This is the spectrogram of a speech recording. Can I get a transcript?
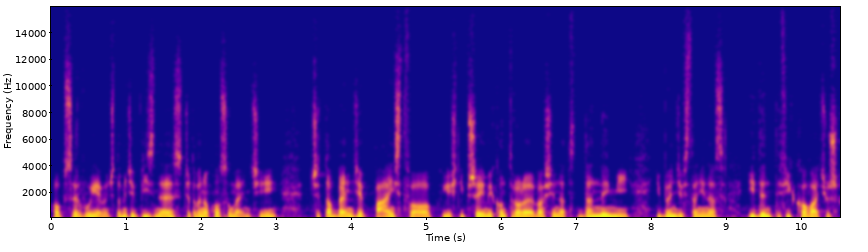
obserwujemy? Czy to będzie biznes, czy to będą konsumenci, czy to będzie państwo, jeśli przejmie kontrolę właśnie nad danymi i będzie w stanie nas identyfikować już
